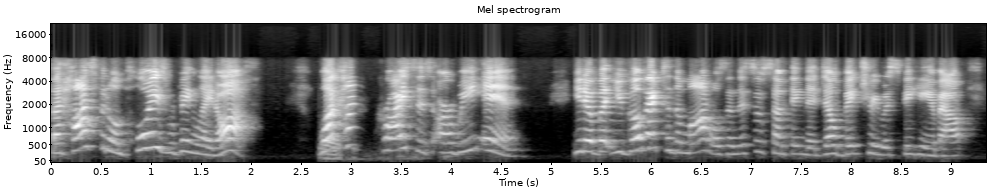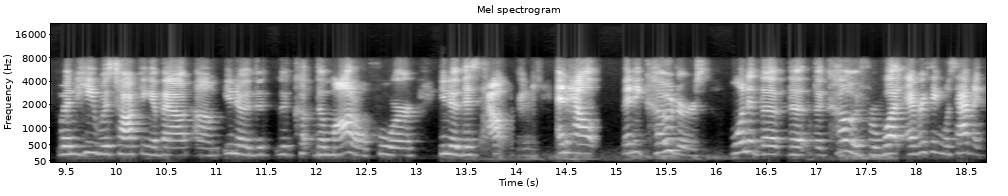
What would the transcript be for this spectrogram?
but hospital employees were being laid off. What Right. kind of crisis are we in? You know, but you go back to the models, and this was something that Del Bigtree was speaking about when he was talking about, um, you know, the, the the model for you know this outbreak and how many coders wanted the the the code for what everything was happening.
